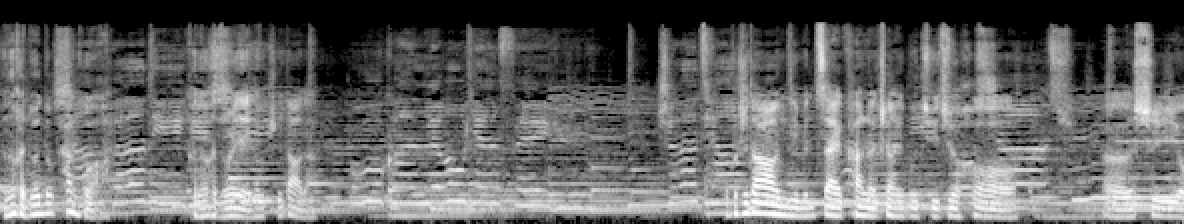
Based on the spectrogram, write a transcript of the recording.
可能很多人都看过啊，可能很多人也都知道的。不知道你们在看了这样一部剧之后，呃，是有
